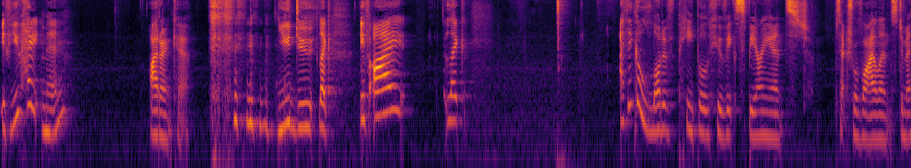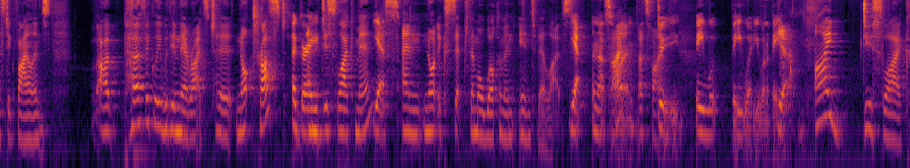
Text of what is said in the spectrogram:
If you hate men, I don't care. you do like if I like I think a lot of people who've experienced sexual violence, domestic violence are perfectly within their rights to not trust Agree. and dislike men. Yes. And not accept them or welcome them into their lives. Yeah, and that's Right? fine. That's fine. Do, be wh- be what you want to be. Yeah. I dislike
